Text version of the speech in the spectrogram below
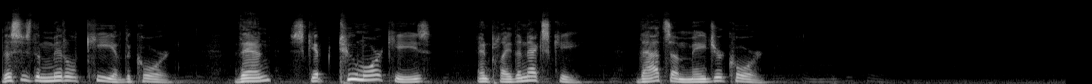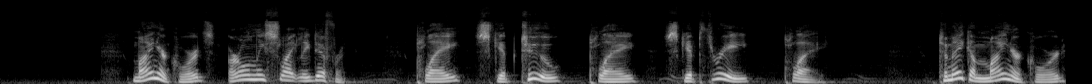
This is the middle key of the chord. Then skip two more keys and play the next key. That's a major chord. Minor chords are only slightly different. Play, skip 2, play, skip 3, play. To make a minor chord,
